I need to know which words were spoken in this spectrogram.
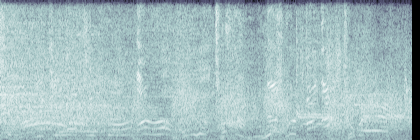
で貴様の相手はこの俺だ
